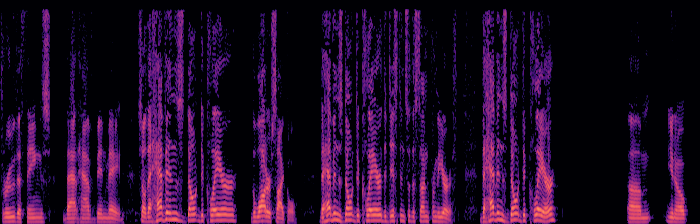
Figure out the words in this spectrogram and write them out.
through the things that have been made. So the heavens don't declare the water cycle. The heavens don't declare the distance of the sun from the earth. The heavens don't declare, um, you know,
